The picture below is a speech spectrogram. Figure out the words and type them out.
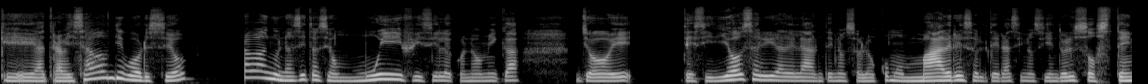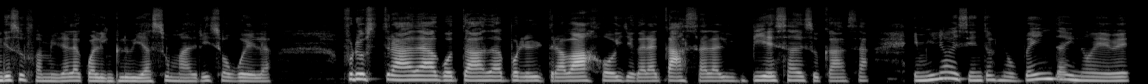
que atravesaba un divorcio, estaba en una situación muy difícil económica. Joy decidió salir adelante no solo como madre soltera, sino siendo el sostén de su familia, la cual incluía a su madre y su abuela. Frustrada, agotada por el trabajo y llegar a casa, la limpieza de su casa, en 1999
